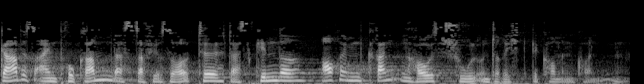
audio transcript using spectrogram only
gab es ein Programm, das dafür sorgte, dass Kinder auch im Krankenhaus Schulunterricht bekommen konnten.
